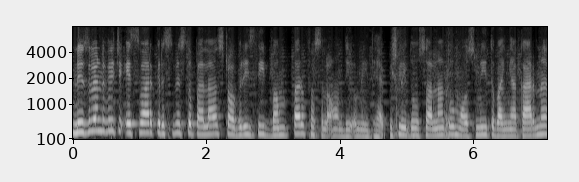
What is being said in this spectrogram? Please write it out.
ਨਿਊਜ਼ੀਲੈਂਡ ਵਿੱਚ ਇਸ ਵਾਰ ਕ੍ਰਿਸਮਸ ਤੋਂ ਪਹਿਲਾਂ ਸਟ੍ਰਾਬੇਰੀਜ਼ ਦੀ ਬੰਪਰ ਫਸਲ ਆਉਣ ਦੀ ਉਮੀਦ ਹੈ। ਪਿਛਲੇ 2 ਸਾਲਾਂ ਤੋਂ ਮੌਸਮੀ ਤਬਾਹੀਆਂ ਕਾਰਨ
